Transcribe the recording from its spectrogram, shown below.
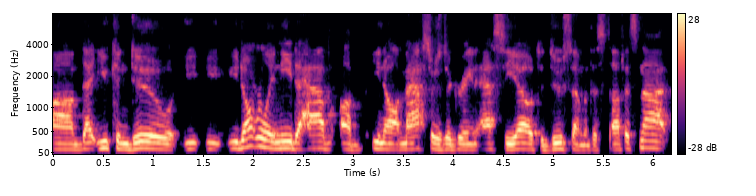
um, that you can do, you, you don't really need to have a you know a master's degree in SEO to do some of this stuff. It's not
